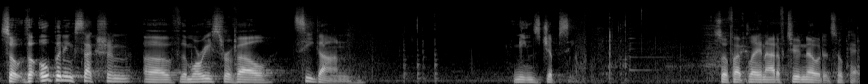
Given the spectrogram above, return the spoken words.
So the opening section of the Maurice Ravel Tzigane means gypsy. So if I play an out of tune note, it's okay.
